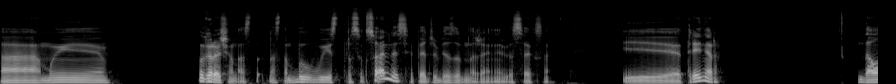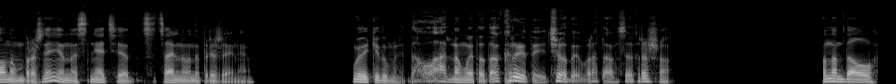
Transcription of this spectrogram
А мы... Ну, короче, у нас, у нас там был выезд про сексуальность, опять же, без обнажения, без секса. И тренер дал нам упражнение на снятие социального напряжения. Мы такие думали, да ладно, мы тут открытые, чё ты, братан, все хорошо. Он нам дал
